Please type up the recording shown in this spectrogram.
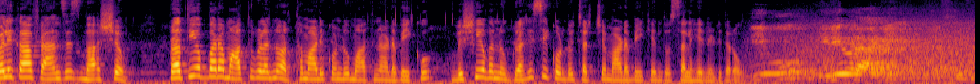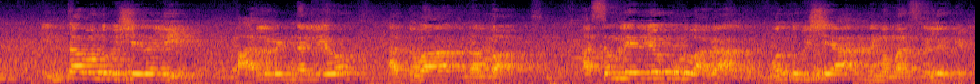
ಬಳಿಕ ಫ್ರಾನ್ಸಿಸ್ ಭಾಷ್ಯಂ. ಪ್ರತಿಯೊಬ್ಬರ ಮಾತುಗಳನ್ನು ಅರ್ಥ ಮಾಡಿಕೊಂಡು ಮಾತನಾಡಬೇಕು, ವಿಷಯವನ್ನು ಗ್ರಹಿಸಿಕೊಂಡು ಚರ್ಚೆ ಮಾಡಬೇಕೆಂದು ಸಲಹೆ ನೀಡಿದರು. ಇಂಥ ಒಂದು ವಿಷಯದಲ್ಲಿ ಪಾರ್ಲಿಮೆಂಟ್ನಲ್ಲಿಯೋ ಅಥವಾ ನಮ್ಮ ಅಸೆಂಬ್ಲಿಯಲ್ಲಿಯೋ ಕೂಡುವಾಗ ಒಂದು ವಿಷಯ ನಿಮ್ಮ ಮನಸ್ಸಿನಲ್ಲಿರಬೇಕು.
